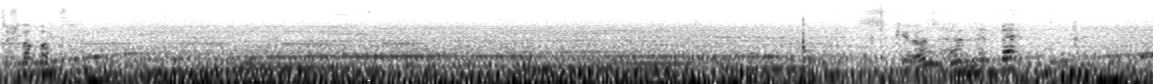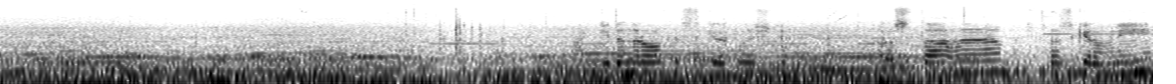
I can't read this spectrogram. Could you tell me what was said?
Co šlapat. Hezky rozhrneme. Taky ten roh hezky takhle ještě roztáhneme. Hezky rovný.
